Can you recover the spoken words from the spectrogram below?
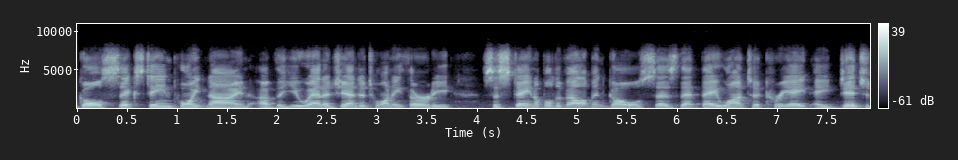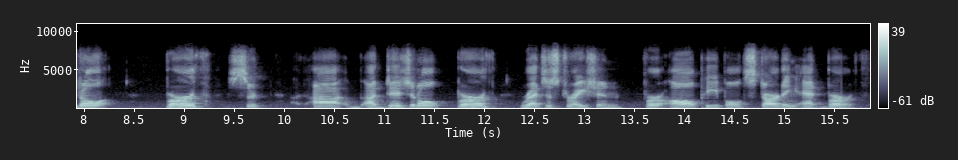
Goal 16.9 of the UN Agenda 2030 Sustainable Development Goals says that they want to create a digital birth uh, a digital birth registration for all people starting at birth.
